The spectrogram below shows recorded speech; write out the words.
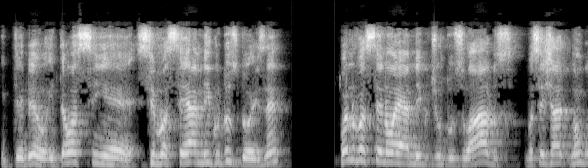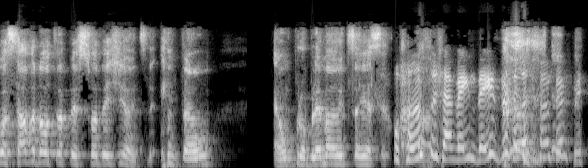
Entendeu? Então assim, é, se você é amigo dos dois, né? Quando você não é amigo de um dos lados, você já não gostava da outra pessoa desde antes. Né? Então é um problema antes aí ser O ranço já vem desde o relacionamento.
